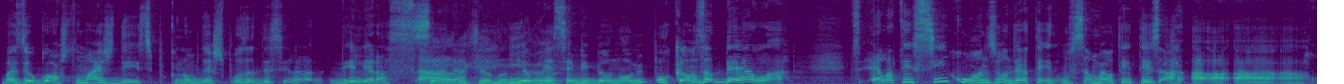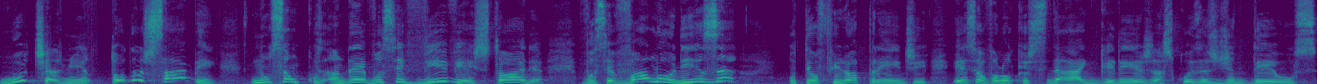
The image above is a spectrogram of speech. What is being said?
mas eu gosto mais desse, porque o nome da esposa desse dele era Sara. É E eu dela. recebi meu nome por causa dela. Ela tem cinco anos e o, André tem- o Samuel tem três. A, a, a, a Ruth, as meninas, todas sabem. Não são, André, você vive a história, você valoriza, o teu filho aprende. Esse é o valor que se dá à igreja, às coisas de Deus.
